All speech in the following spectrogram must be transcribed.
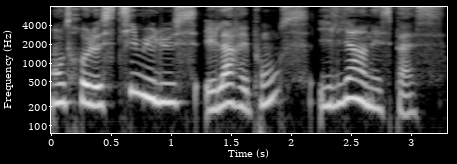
Entre le stimulus et la réponse, il y a un espace.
